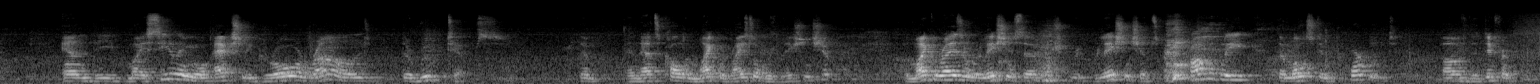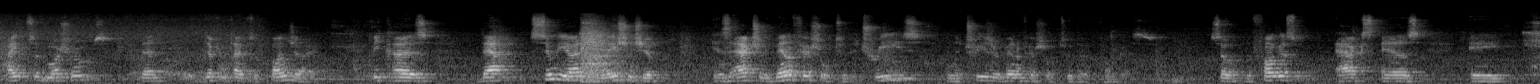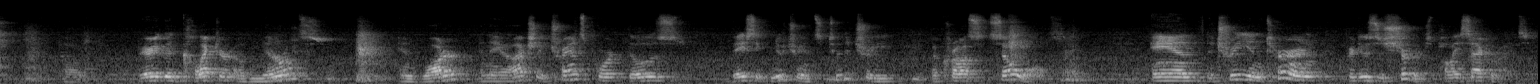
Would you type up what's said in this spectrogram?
And the mycelium will actually grow around the root tips. The- and that's called a mycorrhizal relationship. The mycorrhizal relationship, relationships are probably the most important of the different types of mushrooms, that different types of fungi, because that symbiotic relationship is actually beneficial to the trees, and the trees are beneficial to the fungus. So the fungus acts as a uh, very good collector of minerals and water, and they actually transport those basic nutrients to the tree across cell walls. And the tree in turn produces sugars, polysaccharides,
